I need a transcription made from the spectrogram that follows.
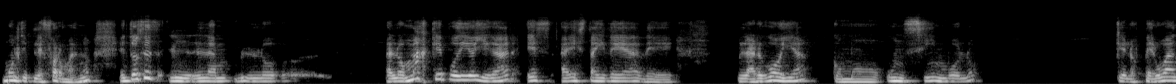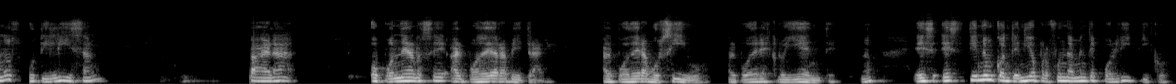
múltiples formas, ¿no? Entonces, lo, a lo más que he podido llegar es a esta idea de la argolla como un símbolo que los peruanos utilizan para oponerse al poder arbitrario, al poder abusivo, al poder excluyente. Tiene un contenido profundamente político,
